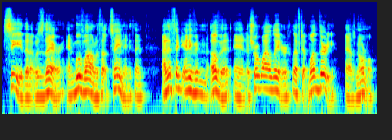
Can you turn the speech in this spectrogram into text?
see that I was there, and move on without saying anything. I didn't think anything of it, and a short while later left at 1.30 as normal.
